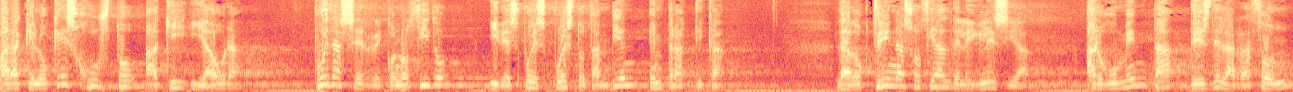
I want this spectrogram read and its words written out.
para que lo que es justo aquí y ahora pueda ser reconocido y después puesto también en práctica. La doctrina social de la Iglesia argumenta desde la razón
